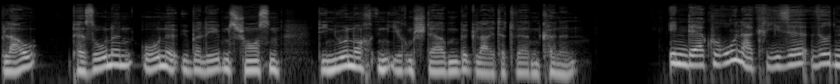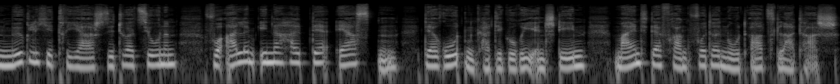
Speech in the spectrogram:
Blau Personen ohne Überlebenschancen, die nur noch in ihrem Sterben begleitet werden können. In der Corona-Krise würden mögliche Triage-Situationen vor allem innerhalb der ersten, der roten Kategorie entstehen, meint der Frankfurter Notarzt Latasch,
